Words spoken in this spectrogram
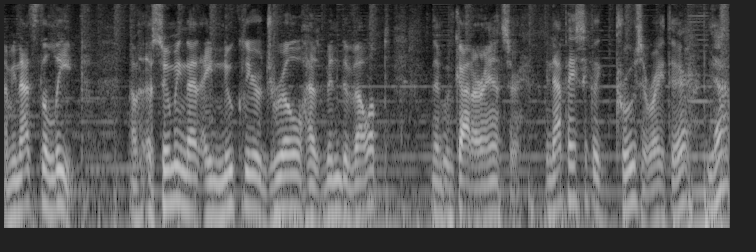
I mean, that's the leap. Uh, assuming that a nuclear drill has been developed, then we've got our answer. And that basically proves it right there. Yeah.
